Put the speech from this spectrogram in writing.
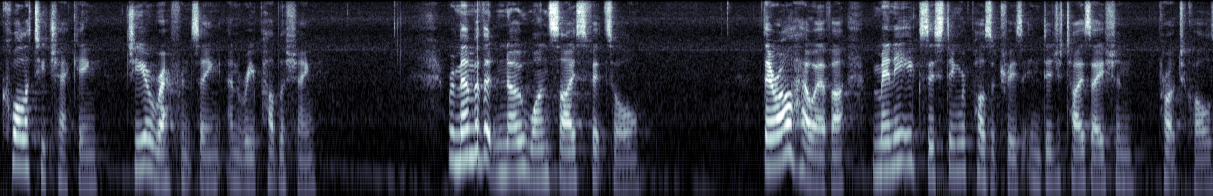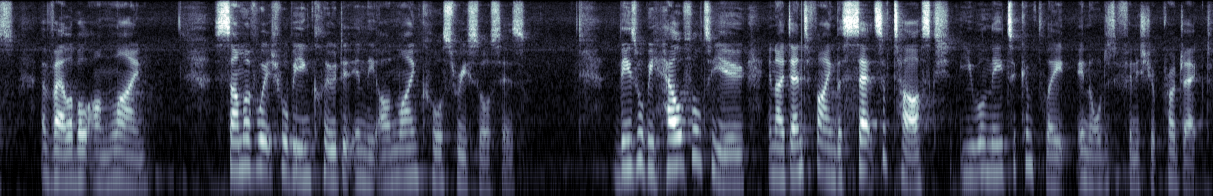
quality checking, georeferencing and republishing. Remember that no one size fits all. There are, however, many existing repositories in digitization protocols available online, some of which will be included in the online course resources. These will be helpful to you in identifying the sets of tasks you will need to complete in order to finish your project.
